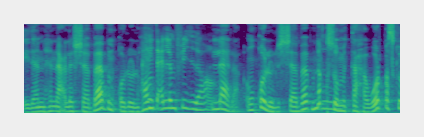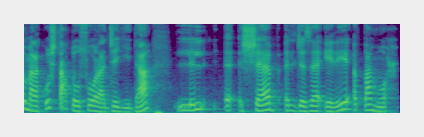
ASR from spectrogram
اذا هنا على الشباب نقولوا لهم يتعلم فيا. لا لا نقولوا للشباب نقصوا من التهور parce que ما راكوش تعطوا صورة جيدة للشاب الجزائري الطموح.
